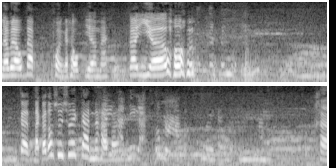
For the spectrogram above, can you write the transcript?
แล้วแล้วแบบผลกระทบเยอะไหมก็เยอะผรันแต่แต่ก็ต้องช่วยๆกันนะคะบ้านนี่แหละก็มาแบบช่วยกันค่ะ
